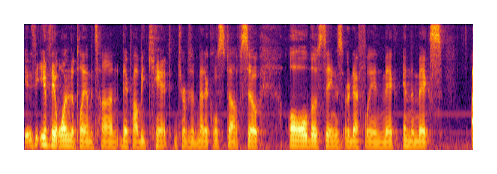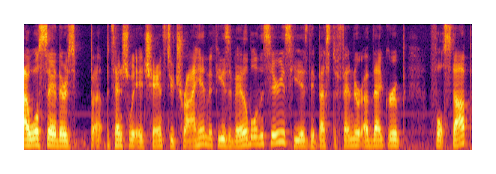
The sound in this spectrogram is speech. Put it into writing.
if they wanted to play him a ton, they probably can't in terms of medical stuff. So all those things are definitely in mix, in the mix. I will say there's potentially a chance to try him if he is available in the series. He is the best defender of that group, full stop.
